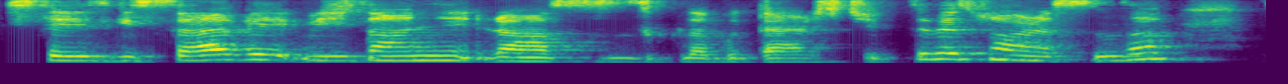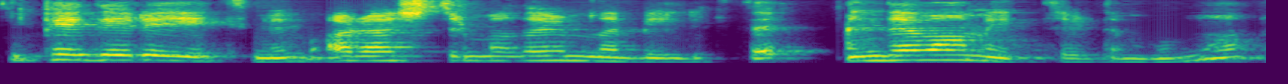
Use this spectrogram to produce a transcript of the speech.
sezgisel ve vicdani rahatsızlıkla bu ders çıktı ve sonrasında PDR eğitimim, araştırmalarımla birlikte devam ettirdim bunu.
